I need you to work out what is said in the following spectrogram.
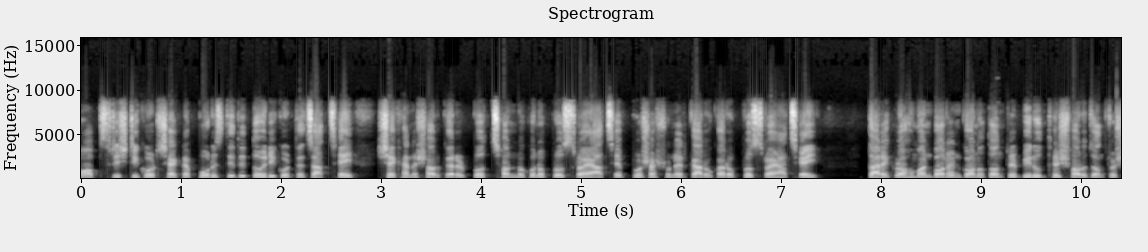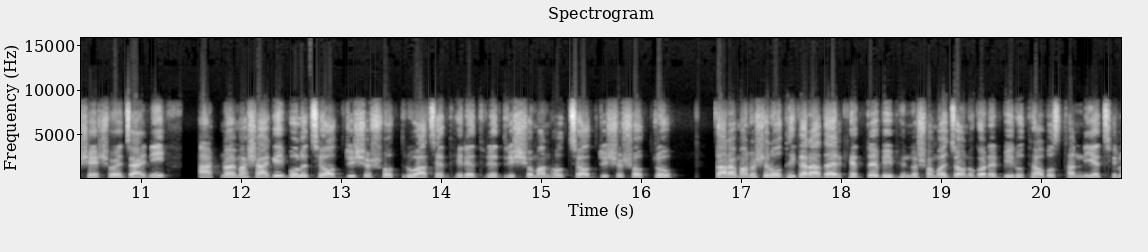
মব সৃষ্টি করছে, একটা পরিস্থিতি তৈরি করতে চাচ্ছে, সেখানে সরকারের প্রচ্ছন্ন কোনো প্রশ্রয় আছে, প্রশাসনের কারও কারও প্রশ্রয় আছেই? তারেক রহমান বলেন, গণতন্ত্রের বিরুদ্ধে ষড়যন্ত্র শেষ হয়ে যায়নি। আট নয় মাস আগেই বলেছে, অদৃশ্য শত্রু আছে, ধীরে ধীরে দৃশ্যমান হচ্ছে অদৃশ্য শত্রু। তারা মানুষের অধিকার আদায়ের ক্ষেত্রে বিভিন্ন সময় জনগণের বিরুদ্ধে অবস্থান নিয়েছিল।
